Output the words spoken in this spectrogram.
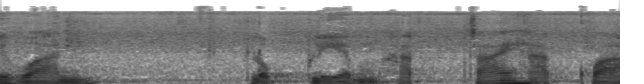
ริวารหลบเปลี่ยมหักซ้ายหักขวา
